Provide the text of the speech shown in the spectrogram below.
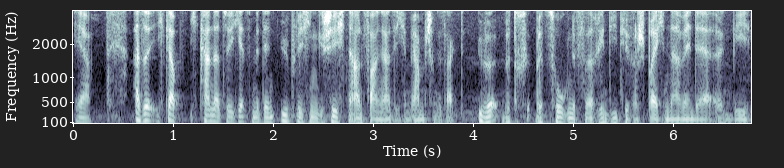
Ja, also ich glaube, ich kann natürlich jetzt mit den üblichen Geschichten anfangen. Also ich, wir haben schon gesagt, über, überzogene Renditeversprechen, ne? wenn der irgendwie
